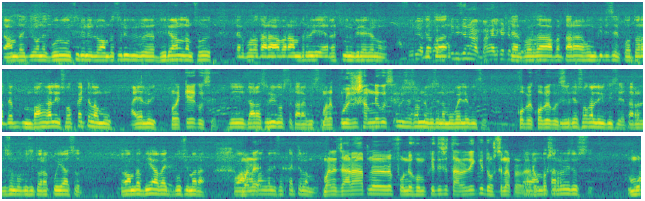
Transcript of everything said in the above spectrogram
তা আমরা কি অনেক গরু চুরি নিল আমরা চুরি ধরে আনলাম তারপরে তারা আবার আমাদের হ্যারাসমেন্ট করে গেল। তারপর আবার তারা হুমকি দিছে কত রাতে বাঙালি সব কাটলাম আয়া লই। মানে কে কইছে? যারা চুরি করছে তারা কইছে। মানে পুলিশের সামনে কইছে? পুলিশের সামনে কইছে না মোবাইলে কইছে। কবে কবে কইছে? এটা সকালে কইছে তারা যে কইছে তোরা কই আসত তো আমরা বিয়া বাইত বসি মারা। মানে- বাঙালি সব কাটলাম মানে যারা আপনার ফোনে হুমকি দিছে তারারই কি ধরছেন আপনারা? আমরা? তারাই ধরছি। মোট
